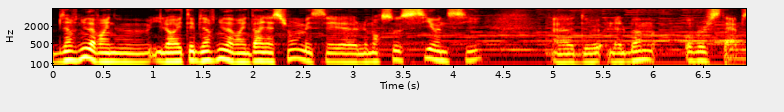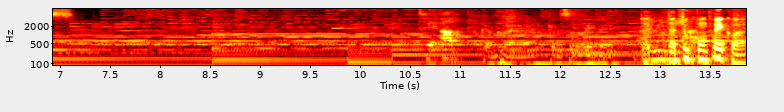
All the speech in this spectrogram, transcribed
bienvenu d'avoir une, il aurait été bienvenu d'avoir une variation, mais c'est le morceau Sea on Sea de l'album Oversteps. Très harp comme, euh, comme sonorité. T'as- T'as tout pompé quoi.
